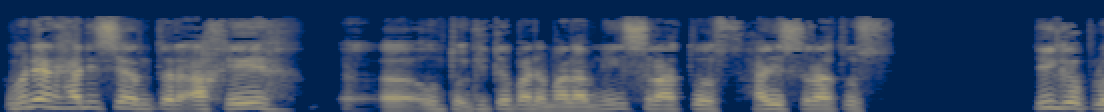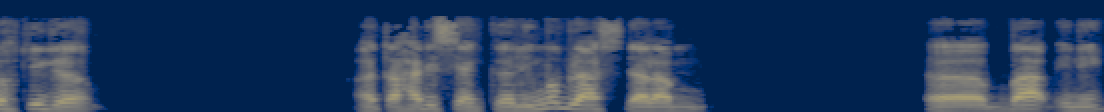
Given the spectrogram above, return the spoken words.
Kemudian hadis yang terakhir uh, untuk kita pada malam ni 100 hadis 133 atau hadis yang ke-15 dalam uh, bab ini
